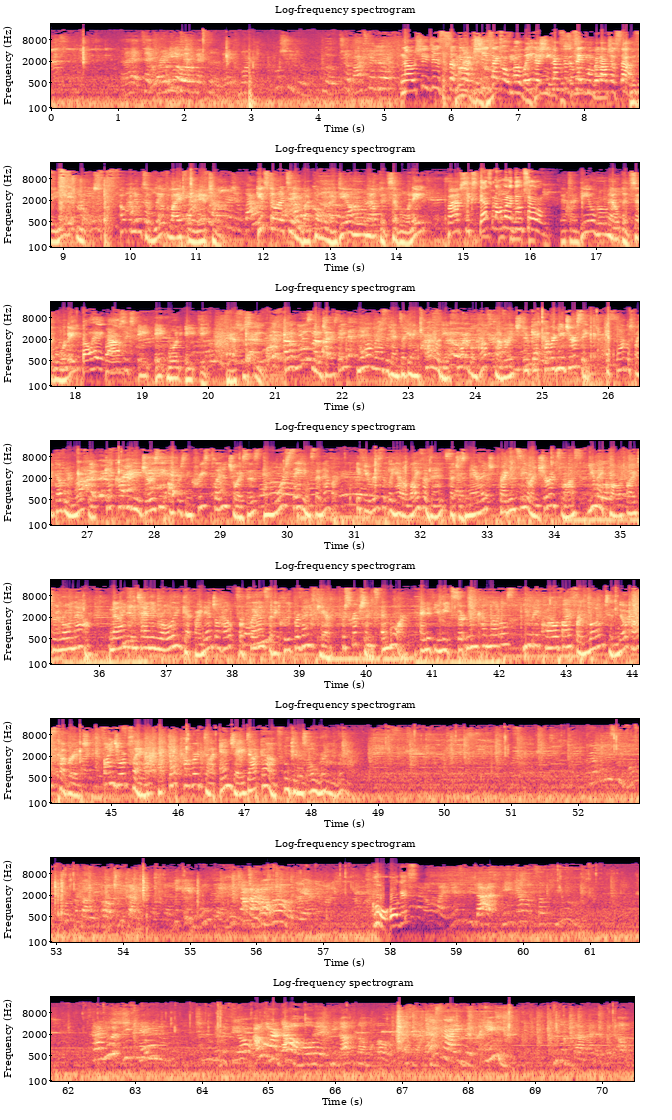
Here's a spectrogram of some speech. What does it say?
And I had to take Brady and take back to the next morning. What she do? Look, she a bartender? No, she just um, she's like a, a waiter. She comes to the table and bring out your stuff. Where they need it most. Helping them to live life on their terms. Get started today by calling Ideal Home Health at 718 568 That's what I'm gonna do too. That's Ideal Home Health at 718 Don't hate, Ma. 568 8188. Ask for Steve. Good news, New Jersey. More residents are getting quality, affordable health coverage through Get Covered New Jersey. Established by Governor Murphy, Get Covered New Jersey offers increased plan choices and more savings than ever. If you recently had a life event such as marriage, pregnancy, or insurance loss, you may qualify to enroll now. 9 in 10 enrollee get financial help for plans that include preventive care, prescriptions, and more. And if you meet certain income levels, you may qualify for low to no cost coverage. Find your plan at getcovered.nj.gov. Okay, it's already ready. He keep moving. He's trying to hold on. Who? August? Like this, he got pink. You look so cute. How you a pink baby? I want her down whole head pink. I don't know. Oh, that's not, that's not even pink. You look down at it. Oh.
